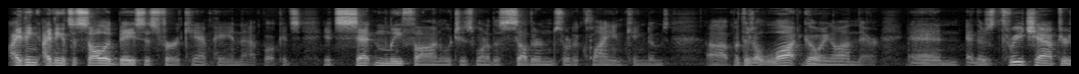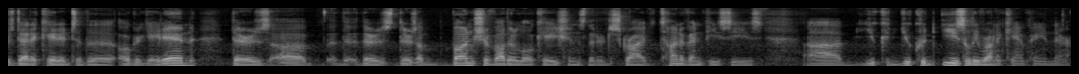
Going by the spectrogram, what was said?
I think I think it's a solid basis for a campaign. In that book. It's it's set in Li Fan, which is one of the southern sort of client kingdoms. Uh, but there's a lot going on there, and and there's three chapters dedicated to the Ogre Gate Inn. There's uh there's there's a bunch of other locations that are described. A ton of NPCs. Uh, you could you could easily run a campaign there.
